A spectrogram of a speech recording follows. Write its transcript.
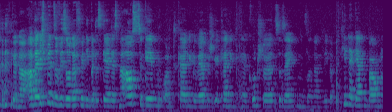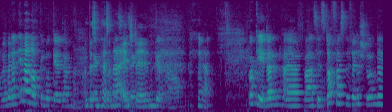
genau, aber ich bin sowieso dafür, lieber das Geld erstmal auszugeben und keine, Gewerbe keine Grundsteuer zu senken, sondern lieber Kindergärten bauen. Und wenn wir dann immer noch genug Geld haben. Und ein bisschen Personal einstellen. Genau. Ja. Okay, dann äh, war es jetzt doch fast eine Viertelstunde,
